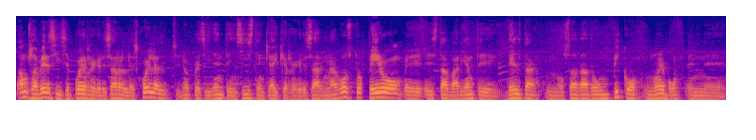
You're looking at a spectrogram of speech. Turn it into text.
Vamos a ver si se puede regresar a la escuela. El señor presidente insiste en que hay que regresar en agosto, pero eh, esta variante Delta nos ha dado un pico nuevo en, eh,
